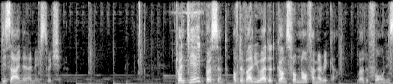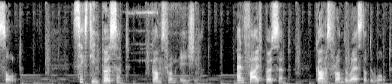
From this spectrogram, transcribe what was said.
design, and administration. 28% of the value added comes from North America, where the phone is sold. 16% comes from Asia, and 5% comes from the rest of the world.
